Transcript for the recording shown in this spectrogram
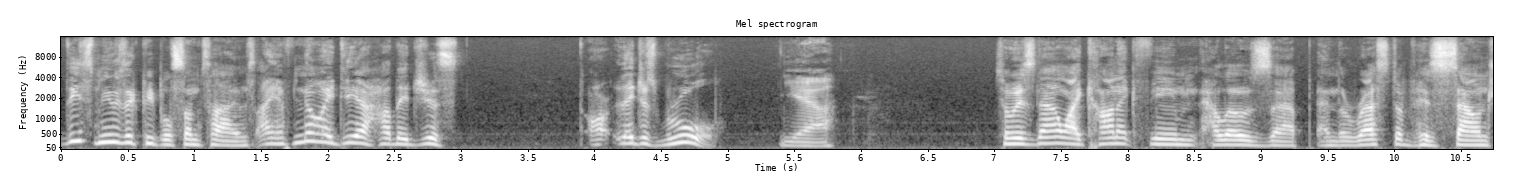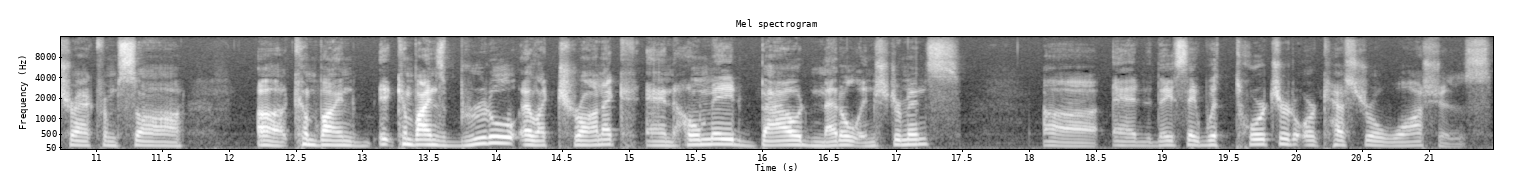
These music people sometimes I have no idea how they just are. They just rule. Yeah. So his now iconic theme, "Hello Zepp," and the rest of his soundtrack from Saw, uh, combined it combines brutal electronic and homemade bowed metal instruments, uh, and they say with tortured orchestral washes.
